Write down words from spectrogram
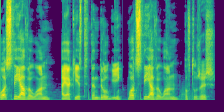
What's the other one? A jaki jest ten drugi? What's the other one? Powtórzysz?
